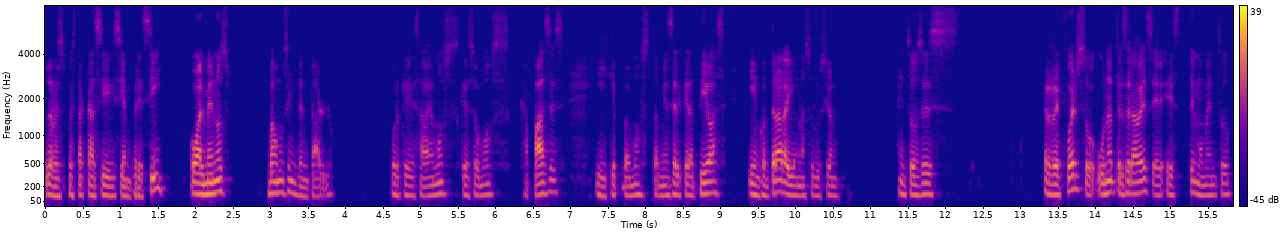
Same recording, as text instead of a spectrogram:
la respuesta casi siempre es sí, o al menos vamos a intentarlo, porque sabemos que somos capaces y que podemos también ser creativas y encontrar ahí una solución. Entonces, refuerzo una tercera vez e, este momento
